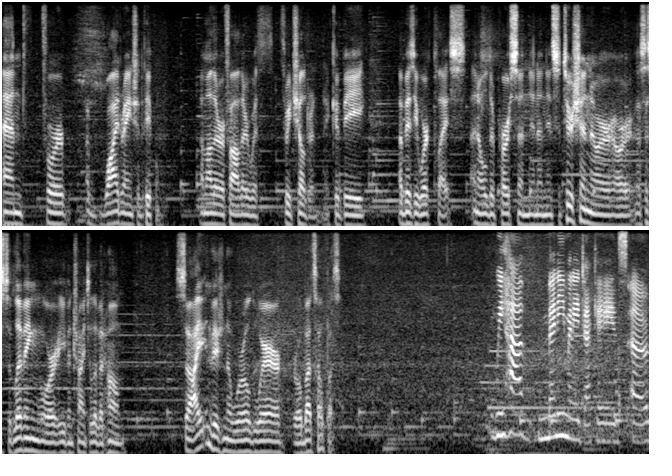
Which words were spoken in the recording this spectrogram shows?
and for a wide range of people a mother or father with three children. It could be a busy workplace, an older person in an institution or, or assisted living, or even trying to live at home. So I envision a world where robots help us. We have many, many decades of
